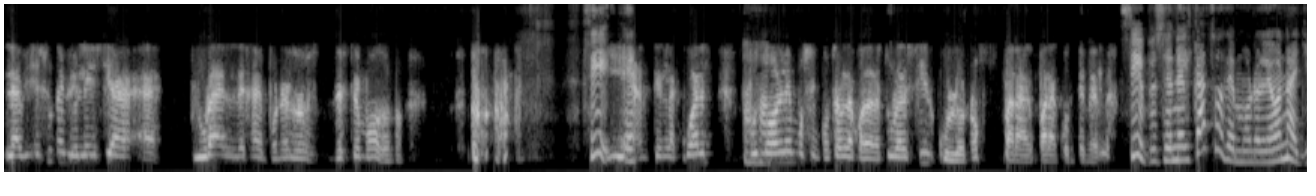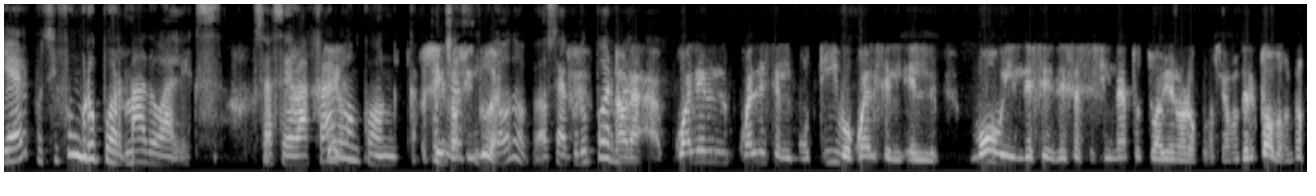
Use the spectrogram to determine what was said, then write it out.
la, es una violencia uh, plural, déjame ponerlo de este modo, ¿no? Sí, y eh, ante la cual pues, no le hemos encontrado la cuadratura del círculo, ¿no? Para, para contenerla. Sí, pues en el caso de Moroleón ayer, pues sí fue un grupo armado, Alex. O sea, se bajaron sí. con sí, no, sin y duda. todo. O sea, grupo armado. Ahora, ¿cuál es el, cuál es el motivo, cuál es el, el móvil de ese, de ese asesinato? Todavía no lo conocemos del todo, ¿no?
